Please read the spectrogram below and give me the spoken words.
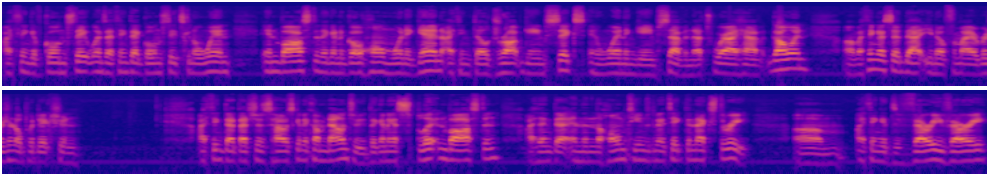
I think if Golden State wins, I think that Golden State's going to win in Boston. They're going to go home, win again. I think they'll drop game six and win in game seven. That's where I have it going. Um, I think I said that, you know, for my original prediction I think that that's just how it's going to come down to. They're going to get split in Boston. I think that, and then the home team's going to take the next three. Um, I think it's very, very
